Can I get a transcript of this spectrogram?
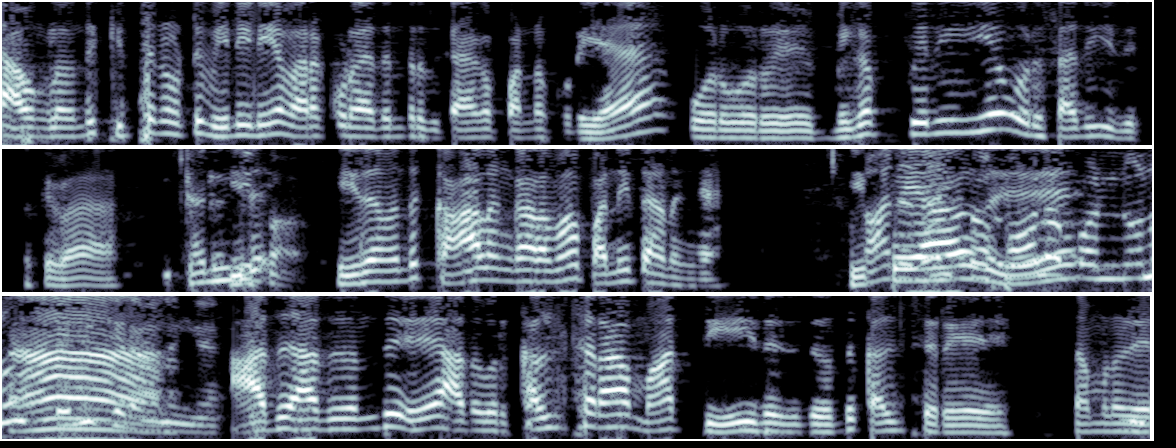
அவங்கள வந்து கிச்சன் விட்டு வெளியிலயே வரக்கூடாதுன்றதுக்காக பண்ணக்கூடிய ஒரு ஒரு மிகப்பெரிய ஒரு சதி இது. ஓகேவா இத வந்து காலங்காலமா பண்ணிட்டானுங்க. இப்பயாவது. அது அது வந்து அது ஒரு கல்ச்சரா மாத்தி இது இது வந்து கல்ச்சரு நம்மளுடைய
